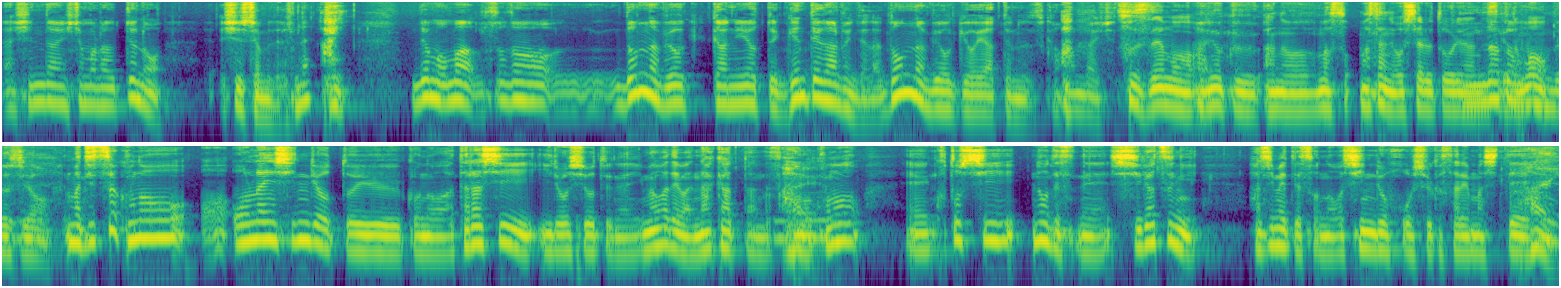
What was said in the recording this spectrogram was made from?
あ診断してもらうっていうのをシステムですね。はい。でもまあそのどんな病気かによって限定があるんじゃない？どんな病気をやってるんですか？そうですね。もう、よく、あの、まあ、そまさにおっしゃる通りなんですけども。うんですよまあ、実はこのおオンライン診療という、この新しい医療仕様というのは今まではなかったんですけども、はいこの、えー今年のですね、4月に初めてその診療報酬化されまして、はい。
